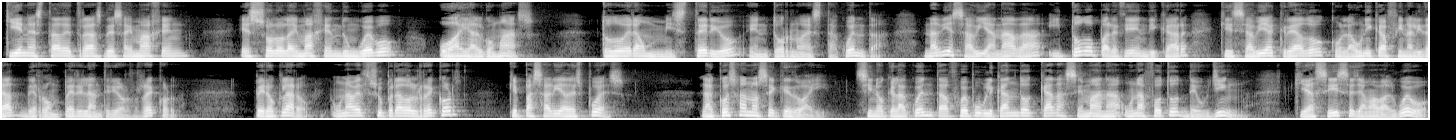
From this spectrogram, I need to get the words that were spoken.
¿Quién está detrás de esa imagen? ¿Es solo la imagen de un huevo o hay algo más? Todo era un misterio en torno a esta cuenta nadie sabía nada y todo parecía indicar que se había creado con la única finalidad de romper el anterior récord. Pero claro, una vez superado el récord, ¿qué pasaría después? La cosa no se quedó ahí, sino que la cuenta fue publicando cada semana una foto de Eugene, que así se llamaba el huevo,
